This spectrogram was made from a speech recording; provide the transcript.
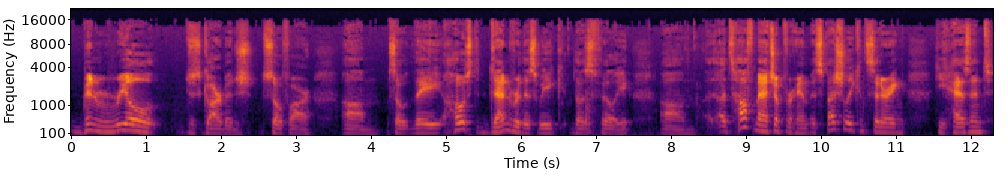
been real, just garbage so far. Um, so they host Denver this week. Does Philly? Um, a tough matchup for him, especially considering he hasn't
